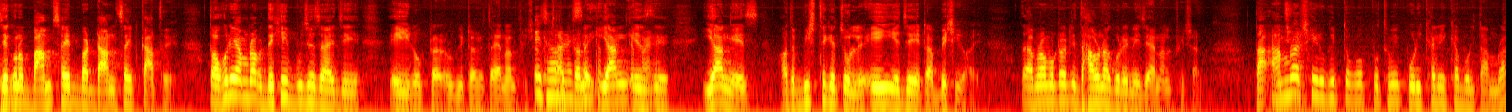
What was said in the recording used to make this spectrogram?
যে কোনো বাম সাইড বা ডান সাইড কাত হয়ে। তখনই আমরা দেখেই বুঝে যায় যে এই রোগটা রোগীটা হয়তো অ্যানাল ফিশার ইয়াং এজে ইয়াং এজ অর্থাৎ বিশ থেকে চল্লিশ এই এজে এটা বেশি হয়। তা আমরা মোটামুটি ধারণা করে নিই যে অ্যানাল ফিশার। তা আমরা সেই রোগীর তো প্রথমেই পরীক্ষা নিরীক্ষা বলতে আমরা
